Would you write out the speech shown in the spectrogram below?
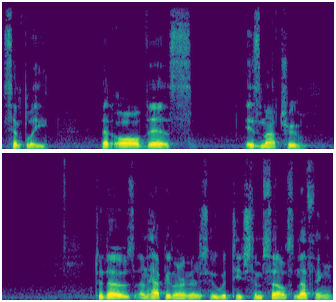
simply that all this is not true. To those unhappy learners who would teach themselves nothing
